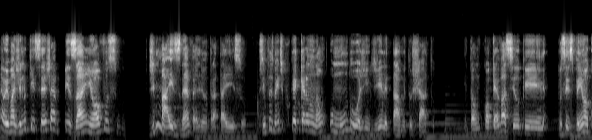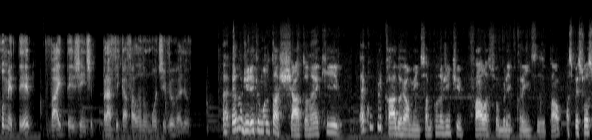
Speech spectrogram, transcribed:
Eu imagino que seja pisar em ovos demais, né, velho, tratar isso. Simplesmente porque, querendo ou não, o mundo hoje em dia ele tá muito chato. Então, qualquer vacilo que vocês venham a cometer, vai ter gente pra ficar falando um monte, viu, velho? É, eu não diria que o mundo tá chato, né? Que é complicado realmente, sabe? Quando a gente fala sobre crenças e tal, as pessoas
